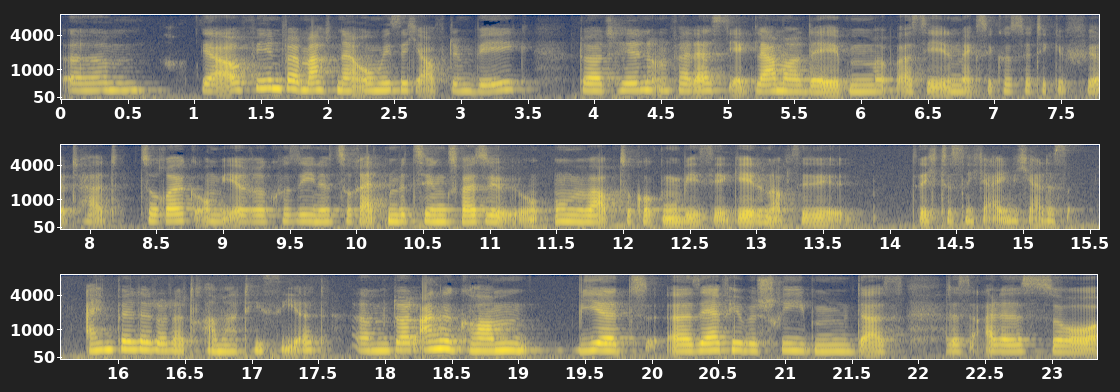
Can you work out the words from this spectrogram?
Ähm, ja, auf jeden Fall macht Naomi sich auf den Weg dorthin und verlässt ihr Glamour-Leben, was sie in Mexico City geführt hat, zurück, um ihre Cousine zu retten, beziehungsweise um überhaupt zu gucken, wie es ihr geht und ob sie sich das nicht eigentlich alles einbildet oder dramatisiert. Ähm, dort angekommen wird äh, sehr viel beschrieben, dass das alles so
